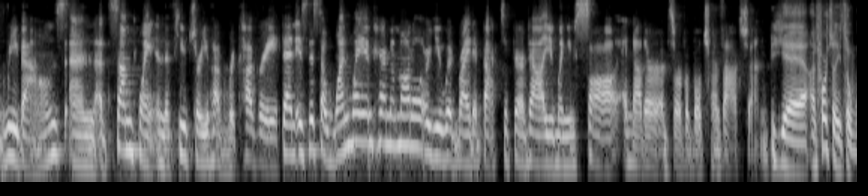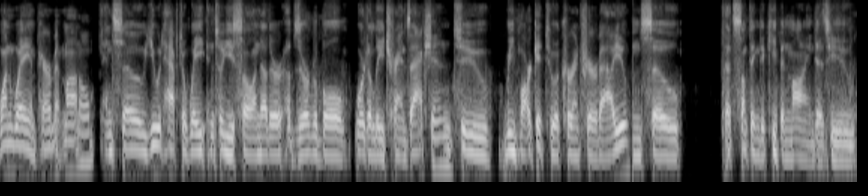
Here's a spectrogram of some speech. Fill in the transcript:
rebounds and at some point in the future you have a recovery. Then, is this a one way impairment model or you would write it back to fair value when you saw another observable transaction? Yeah, unfortunately, it's a one way impairment model. And so you would have to wait until you saw another observable orderly transaction to remark it to a current fair value. And so that's something to keep in mind as you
